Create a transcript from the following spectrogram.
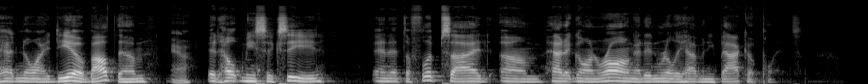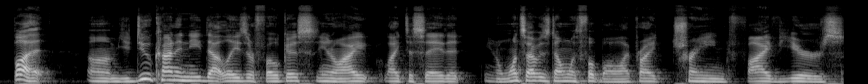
had no idea about them, Yeah. it helped me succeed. And at the flip side, um, had it gone wrong, I didn't really have any backup plans. But um, you do kind of need that laser focus. You know, I like to say that, you know, once I was done with football, I probably trained five years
